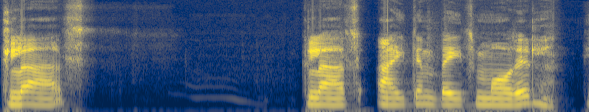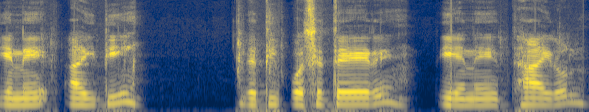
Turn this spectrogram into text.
Class Class Item Base Model tiene ID de tipo str, tiene title,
